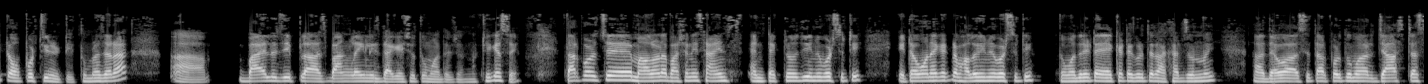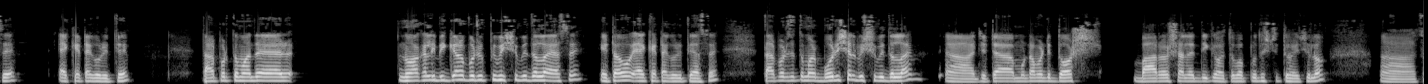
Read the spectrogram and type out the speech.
একটা অপরচুনিটি তোমরা যারা বায়োলজি প্লাস বাংলা, ইংলিশ দাগিয়েছো তোমাদের জন্য, ঠিক আছে? তারপর হচ্ছে Maulana Bhashani science and technology university এটাও অনেক একটা ভালো ইউনিভার্সিটি তোমাদের এটা এক ক্যাটাগরিতে রাখার জন্যই দেওয়া আছে। তারপর তোমার জাস্ট আছে এক ক্যাটাগরিতে তারপর তোমাদের নোয়াখালী বিজ্ঞান ও প্রযুক্তি বিশ্ববিদ্যালয় আছে, এটাও এক ক্যাটাগরিতে আছে। তারপর হচ্ছে তোমার বরিশাল বিশ্ববিদ্যালয় যেটা মোটামুটি দশ বারো সালের দিকে হয়তো বা প্রতিষ্ঠিত হয়েছিল। তো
